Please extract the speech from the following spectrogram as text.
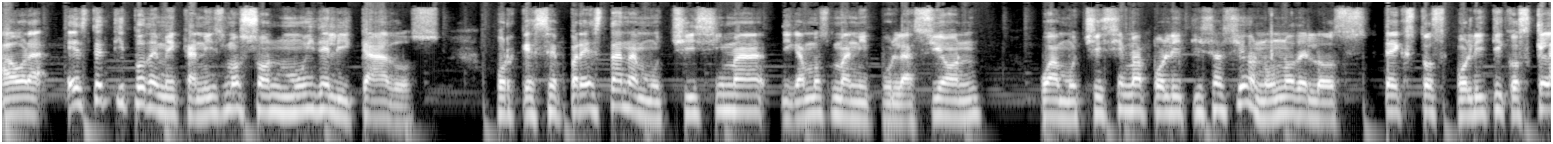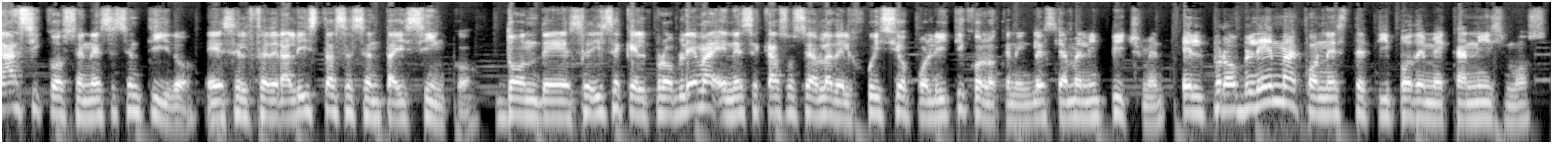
Ahora, este tipo de mecanismos son muy delicados porque se prestan a muchísima, digamos, manipulación o a muchísima politización. Uno de los textos políticos clásicos en ese sentido es el Federalista 65, donde se dice que el problema, en ese caso se habla del juicio político, lo que en inglés se llama el impeachment. El problema con este tipo de mecanismos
